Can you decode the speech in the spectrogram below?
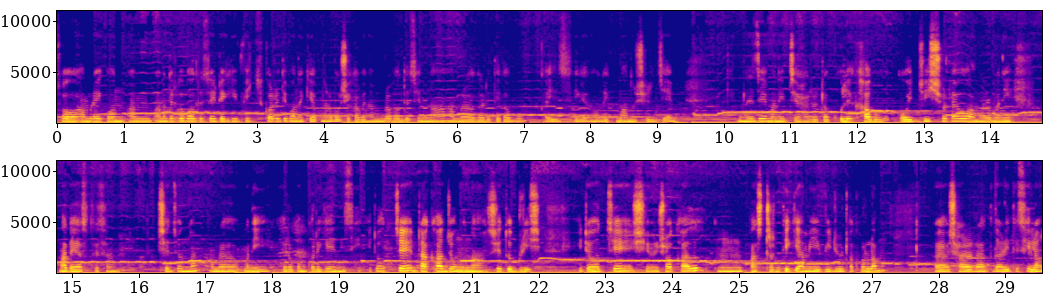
সো আমরা এখন আমাদেরকে বলতেছে, এটা কি ফিক্স করে দিব নাকি আপনারা বসে খাবেন? আমরা বলতেছি, না, আমরা গাড়িতে খাব। গাইস এখানে অনেক মানুষের জ্যাম। কেমনে যে মানে চেহারাটা খুলে খাব, ওই দৃশ্যটাও আমার মানে মাথায় আসতেছে না। সেজন্য আমরা মানে এরকম করে গিয়ে নিছি। এটা হচ্ছে ঢাকা যমুনা সেতু ব্রিজ এটা হচ্ছে সকাল পাঁচটার দিকে আমি এই ভিডিওটা করলাম। সারা রাত গাড়িতে ছিলাম।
